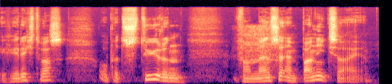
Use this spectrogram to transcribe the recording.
gericht was op het sturen van mensen en paniek zaaien.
